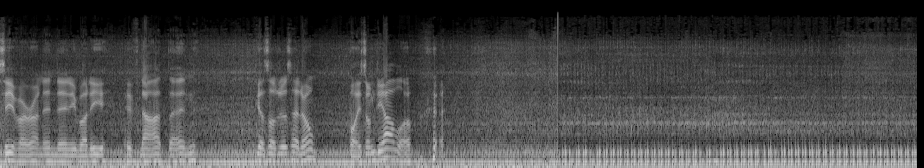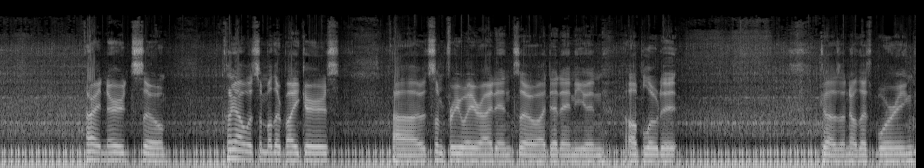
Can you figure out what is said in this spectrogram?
see if I run into anybody. If not, then I guess I'll just head home play some Diablo. Alright nerds, so hung out with some other bikers. Uh, it some freeway riding, so I didn't even upload it because I know that's boring.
